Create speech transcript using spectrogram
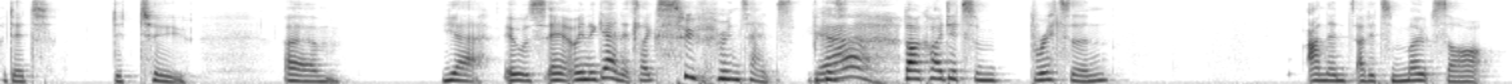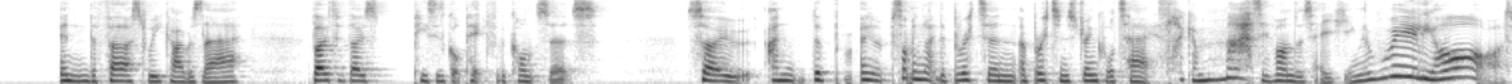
I did did two. Um yeah, it was I mean again, it's like super intense because Yeah. like I did some Britten and then I did some Mozart in the first week I was there. Both of those pieces got picked for the concerts. So, and the you know, something like the Britten, a Britten string quartet, it's like a massive undertaking. They're really hard,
